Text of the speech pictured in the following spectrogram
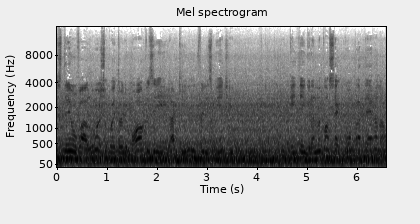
extremo valor, sou corretor de imóveis e aqui infelizmente quem tem grana não consegue comprar terra não.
